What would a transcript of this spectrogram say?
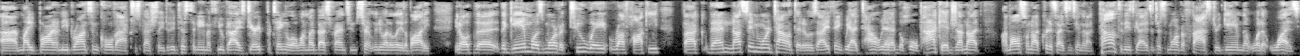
uh, Mike Bondi, Bronson Kovacs, especially just to name a few guys. Jerry Patingolo, one of my best friends who certainly knew how to lay the body. You know, the, the game was more of a two way rough hockey back then. Not saying we weren't talented. It was, I think we had talent. We had the whole package. I'm not, I'm also not criticizing saying they're not talented. These guys, it's just more of a faster game than what it was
